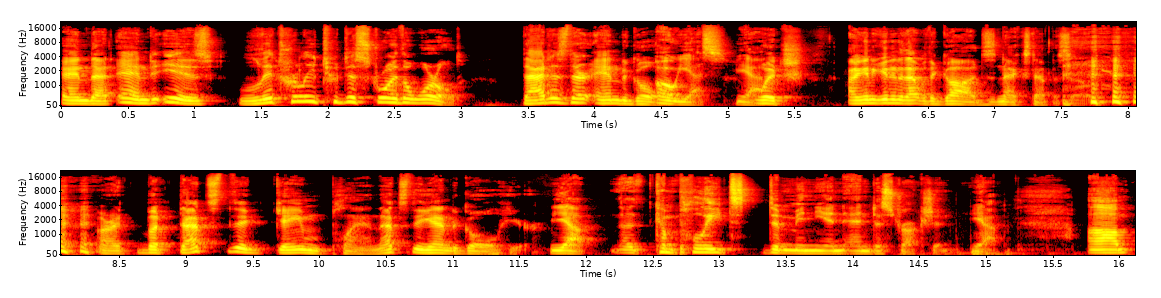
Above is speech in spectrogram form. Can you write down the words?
and that end is literally to destroy the world. That is their end goal. Oh yes, yeah. Which I'm going to get into that with the gods next episode. All right, but that's the game plan. That's the end goal here. Yeah, complete dominion and destruction. Yeah. Um,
